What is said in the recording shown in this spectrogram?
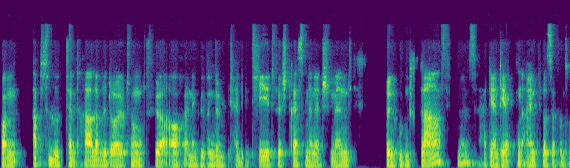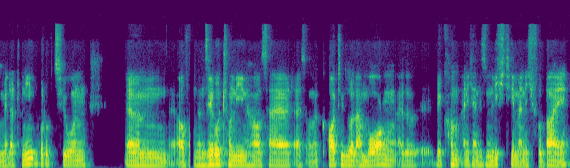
von absolut zentraler Bedeutung für auch eine gesunde Vitalität, für Stressmanagement, für einen guten Schlaf. Ne? Es hat ja einen direkten Einfluss auf unsere Melatoninproduktion, ähm, auf unseren Serotoninhaushalt, also unser Cortisol am Morgen. Also äh, wir kommen eigentlich an diesem Lichtthema nicht vorbei.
